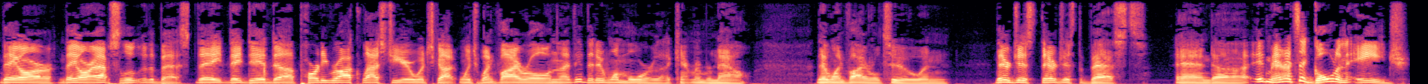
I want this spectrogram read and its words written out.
they are they are absolutely the best. They they did uh, Party Rock last year, which got which went viral, and I think they did one more that I can't remember now that went viral too. And they're just they're just the best. And uh, it man, it's a golden age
